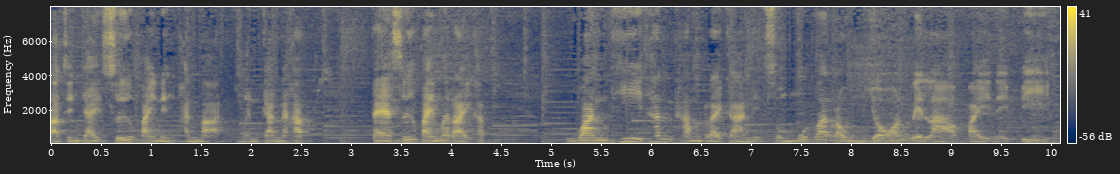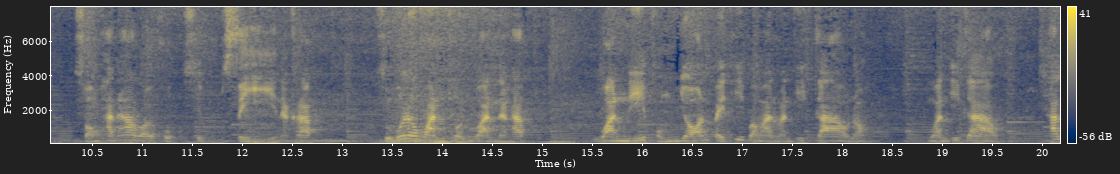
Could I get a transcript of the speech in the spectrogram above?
ตัดสินใจซื้อไป 1,000 บาทเหมือนกันนะครับ แต่ซื้อไปเมื่อไหร่ครับ วันที่ท่านทำรายการนี้สมมุติว่าเราย้อนเวลาไปในปี 2564 นะครับ สมมติว่าวันชนวันนะครับ วันนี้ผมย้อนไปที่ประมาณวันที่ 9 เนาะวันที่ 9 ท่าน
